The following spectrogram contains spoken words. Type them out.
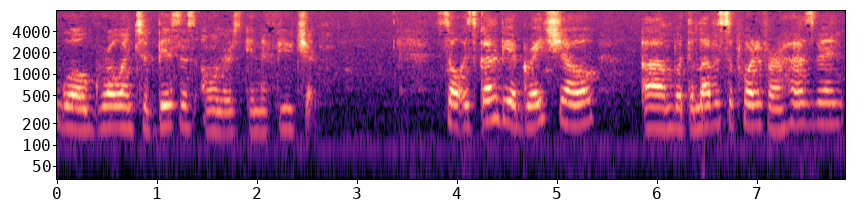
will grow into business owners in the future. So it's going to be a great show um, with the love and support of her husband.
